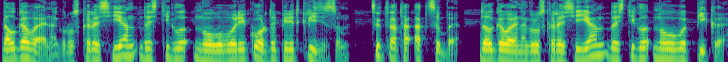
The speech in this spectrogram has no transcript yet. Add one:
долговая нагрузка россиян достигла нового рекорда перед кризисом. Цитата от ЦБ. Долговая нагрузка россиян достигла нового пика.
